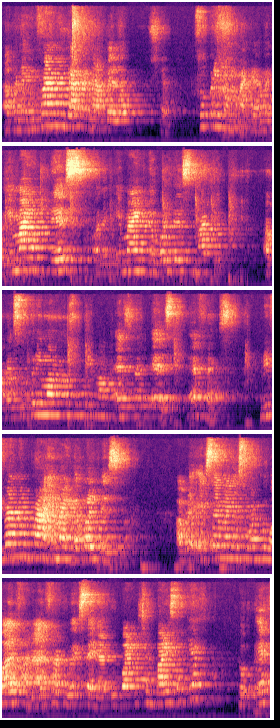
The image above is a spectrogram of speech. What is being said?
આપણને રિફાઇનમેન્ટ આપણને આપેલો છે. સુપ્રીમમ માટે. હવે એમઆઈ ડેશ અને એમઆઈ ડબલ ડેશ માટે આપણે supremum supremum as well as fx. રિફાઇનમેન્ટમાં એમઆઈ ડબલ ડેશમાં આપણે xi 1 ટુ આલ્ફા અને આલ્ફા ટુ xi ના ટુ પાર્ટીશન પાડી શકીએ? તો x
